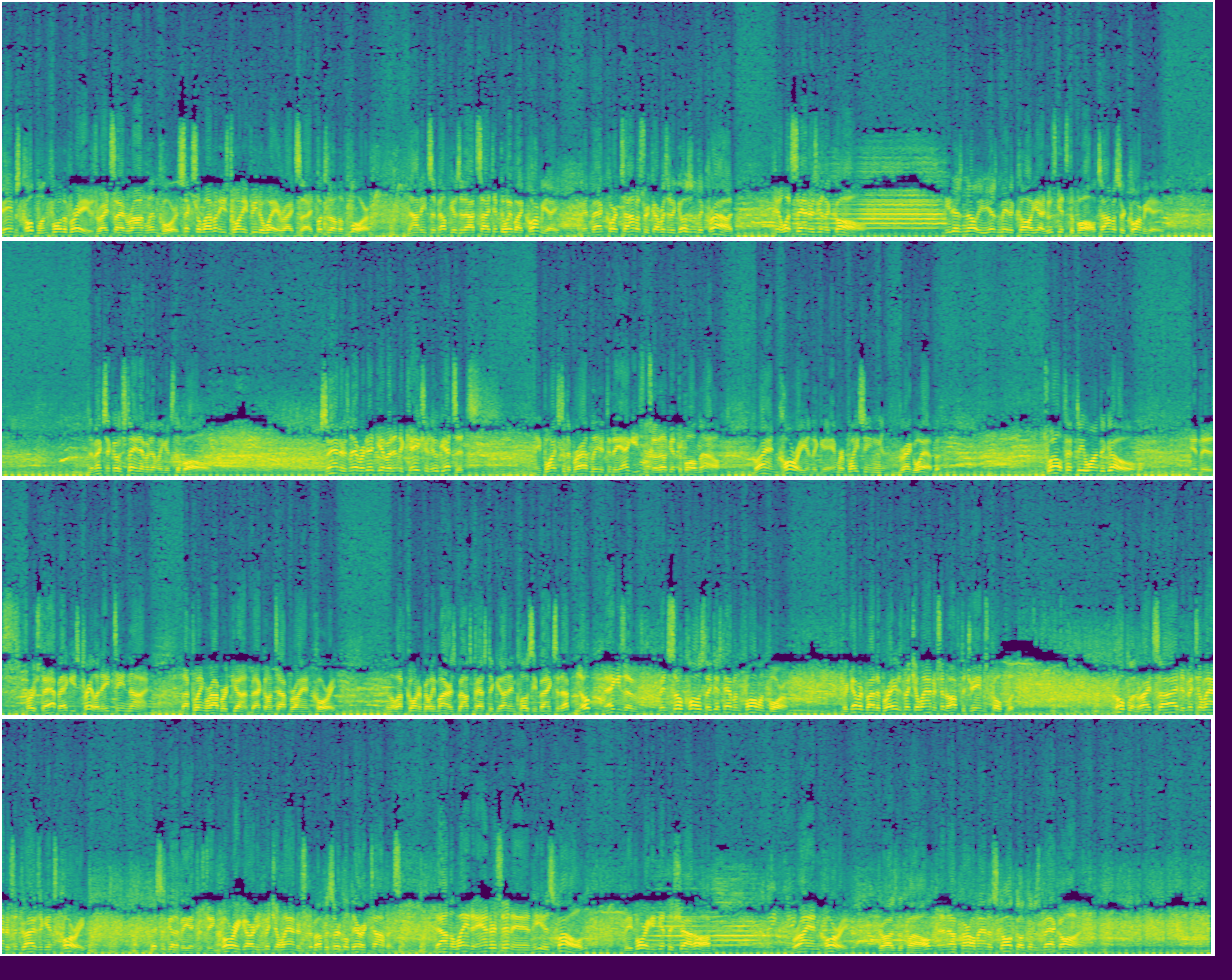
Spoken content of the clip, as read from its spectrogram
James Copeland for the Braves. Right side, Ron Linfors. 6'11, he's 20 feet away, right side. Puts it on the floor. Now needs some help, gives it outside, tipped away by Cormier. And backcourt Thomas recovers it. It goes into the crowd. And what's Sanders going to call? He doesn't know. He hasn't made a call yet. Who gets the ball? Thomas or Cormier? New Mexico State evidently gets the ball. Sanders never did give an indication who gets it. He points to the Bradley to the Aggies, and so they'll get the ball now. Brian Corey in the game, replacing Greg Webb. 12:51 to go in this first half. Aggies trail at 18-9. Left wing Robert Gunn, back on top Brian Corey. In the left corner, Billy Myers bounce past the Gunn and close. He banks it up. Nope. Aggies have been so close they just haven't fallen for him. Recovered by the Braves. Mitchell Anderson off to James Copeland. Copeland right side, and Mitchell Anderson drives against Corey. This is going to be interesting. Corey guarding Mitchell Anderson. Above the circle, Derek Thomas. Down the lane to Anderson, and he is fouled before he can get the shot off. Brian Corey draws the foul, and now Carl Maniscalco comes back on.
